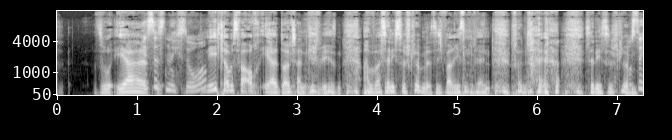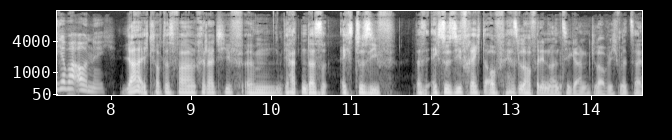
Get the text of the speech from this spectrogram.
so eher. Ist es nicht so? Nee, ich glaube, es war auch eher Deutschland gewesen. Aber was ja nicht so schlimm ist. Ich war Riesenfan. Von daher ist ja nicht so schlimm. Wusste ich aber auch nicht. Ja, ich glaube, das war relativ, ähm, wir hatten das exklusiv. Das Exklusivrecht auf Hasselhoff in den 90ern, glaube ich, mit sein.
